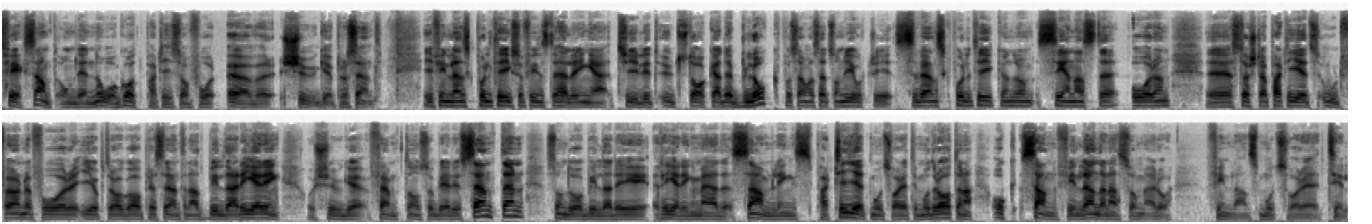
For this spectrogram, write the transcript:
tveksamt om det är något parti som får över 20 procent. I finländsk politik så finns det heller inga tydligt utstakade block på samma sätt som det gjort i svensk politik under de senaste åren. Det eh, största partiets ordförande får i uppdrag av presidenten att bilda regering och 2015 så blev det Centern som då bildade regering med Samlingspartiet motsvarighet till Moderaterna och Sannfinländarna som är då Finlands motsvarighet till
